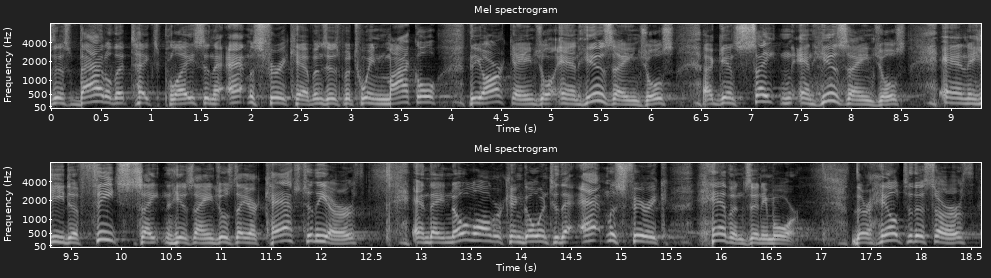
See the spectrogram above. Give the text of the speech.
this battle that takes place in the atmospheric heavens. Is between Michael the archangel and his angels against Satan and his angels and he defeats Satan and his angels. They are cast to the earth and they no longer can go into the atmospheric heavens anymore. They're held to this earth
